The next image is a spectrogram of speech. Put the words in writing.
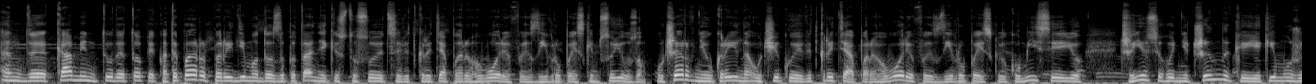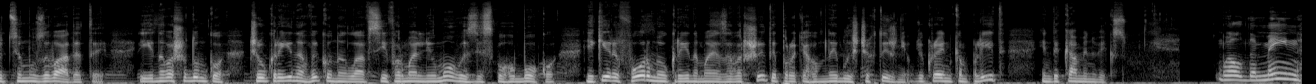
And uh, coming to the topic. А тепер перейдімо до запитань, які стосуються відкриття переговорів із Європейським Союзом. У червні Україна очікує відкриття переговорів із Європейською комісією. Чи є сьогодні чинники, які можуть цьому завадити? І на вашу думку, чи Україна виконала всі формальні умови зі свого боку? Які реформи Україна має завершити протягом найближчих тижнів? Ukraine complete in the coming weeks. Well, the main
